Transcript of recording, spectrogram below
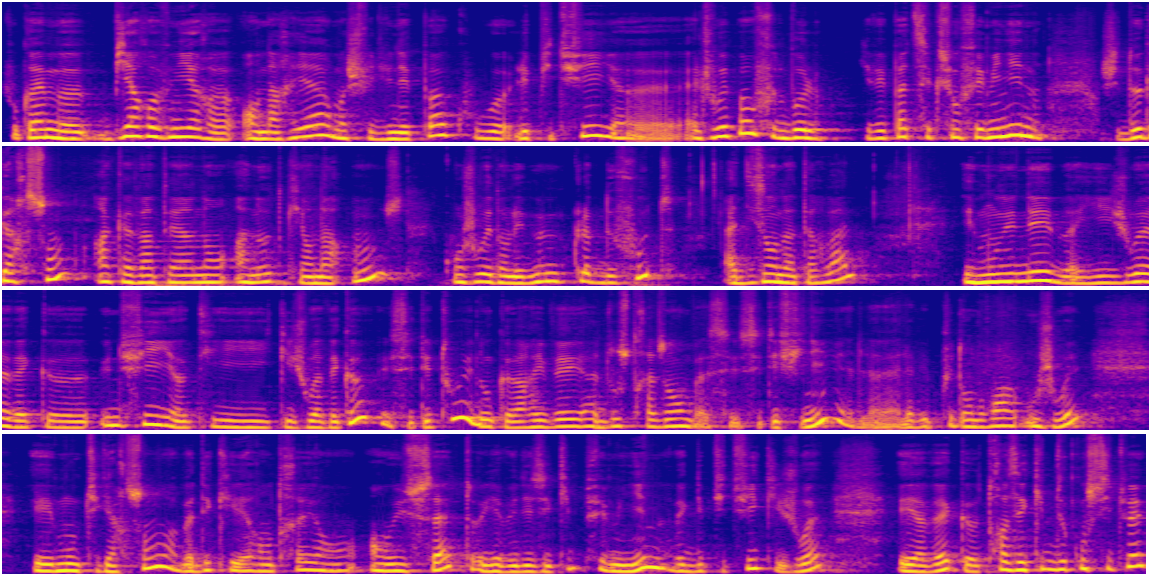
Il faut quand même euh, bien revenir euh, en arrière. Moi, je suis d'une époque où euh, les petites filles, elles jouaient pas au football. Il n'y avait pas de section féminine. J'ai deux garçons, un qui a 21 ans, un autre qui en a 11, qui ont joué dans les mêmes clubs de foot, à 10 ans d'intervalle. Et mon aîné, bah, il jouait avec une fille qui, qui jouait avec eux, et c'était tout. Et donc, arrivé à 12-13 ans, bah, c'était fini. Elle, elle avait plus d'endroit où jouer. Et mon petit garçon, bah, dès qu'il est rentré en, en, U7, il y avait des équipes féminines avec des petites filles qui jouaient, et avec trois équipes de constituées.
